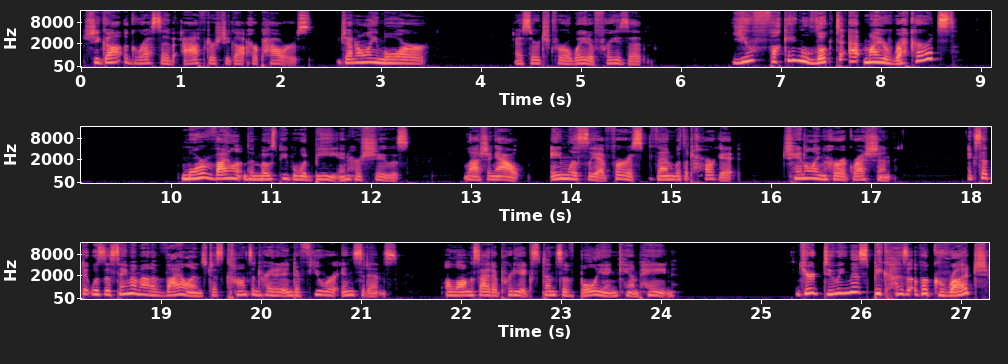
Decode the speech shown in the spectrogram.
She got aggressive after she got her powers. Generally more. I searched for a way to phrase it. You fucking looked at my records? More violent than most people would be in her shoes, lashing out, aimlessly at first, then with a target, channeling her aggression. Except it was the same amount of violence, just concentrated into fewer incidents, alongside a pretty extensive bullying campaign. You're doing this because of a grudge?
